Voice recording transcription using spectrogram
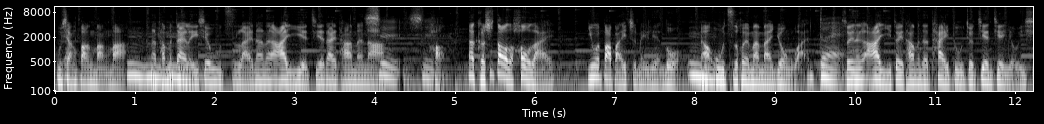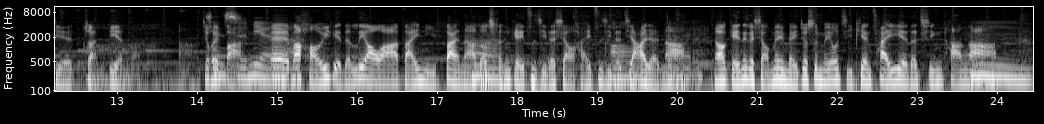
互相帮忙嘛。嗯，那他们带了一些物资来，那那阿姨也接待他们啊。是是。好，那可是到了后来，因为爸爸一直没联络，嗯，然后物资会慢慢用完，对，所以那个阿姨对他们的态度就渐渐有一些转变了。哦就会把哎、欸，把好一点的料啊，白米饭啊，嗯、都盛给自己的小孩、自己的家人啊，哦、然后给那个小妹妹就是没有几片菜叶的清汤啊。嗯，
